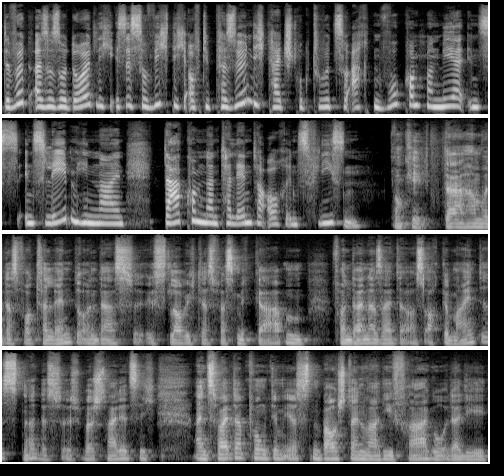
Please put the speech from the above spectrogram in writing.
da wird also so deutlich, es ist so wichtig, auf die Persönlichkeitsstruktur zu achten. Wo kommt man mehr ins, ins Leben hinein? Da kommen dann Talente auch ins Fließen. Okay, da haben wir das Wort Talente und das ist, glaube ich, das, was mit Gaben von deiner Seite aus auch gemeint ist. Ne? Das überschneidet sich. Ein zweiter Punkt im ersten Baustein war die Frage oder die,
